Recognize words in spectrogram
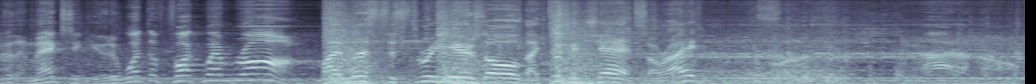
Half of them executed. What the fuck went wrong? My list is three years old. I took a chance, all right? I don't know.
